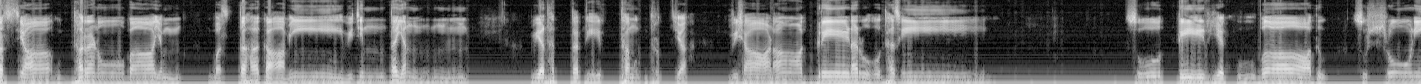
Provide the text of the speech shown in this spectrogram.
तस्या उद्धरणोपायम् बस्तः कामी विचिन्तयन्। व्यधत्ततीर्थमुद्धृत्य विषाणाग्रेण रोधसी सूत्तीर्यकूपात् शुश्रोणी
